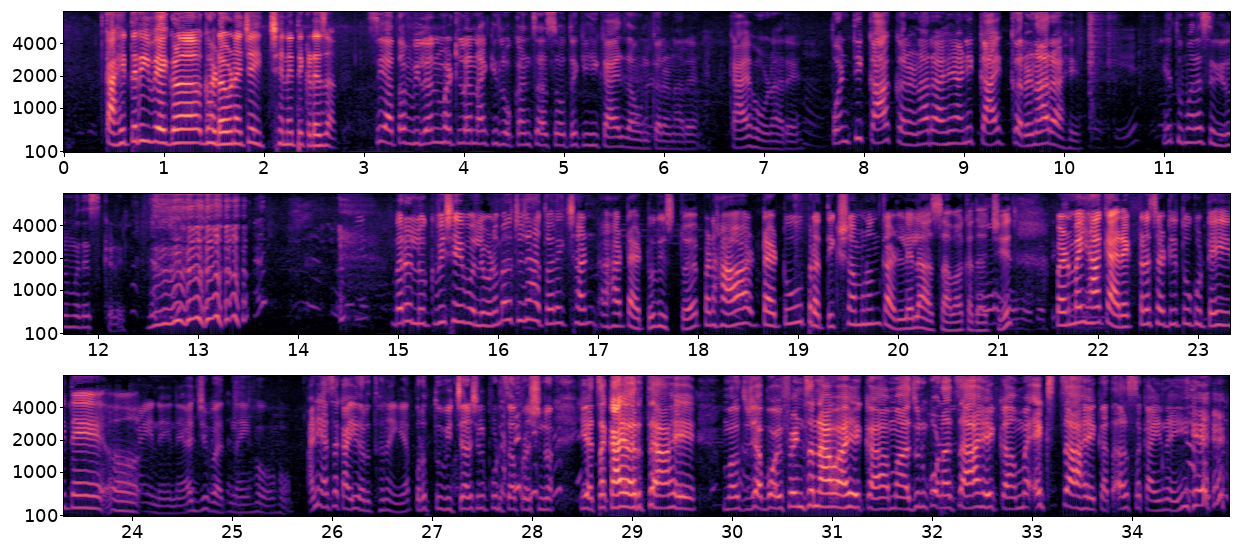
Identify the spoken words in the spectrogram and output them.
काहीतरी वेगळं घडवण्याच्या इच्छेने तिकडे जात. सी आता विलन म्हटलं ना की लोकांचं असं होतं की ही काय जाऊन करणार आहे? काय होणार आहे? पण ती का करणार आहे आणि काय करणार आहे? हे तुम्हाला सिरियलमध्येच कळेल. बरं लुकविषयी बोलले म्हणून. मला तुझ्या हातावर एक छान हा टॅटू दिसतोय पण हा टॅटू प्रतीक्षा म्हणून काढलेला असावा कदाचित. पण मग ह्या कॅरेक्टरसाठी तू कुठेही ते अं, नाही नाही नाही अजिबात नाही. हो हो. आणि याचा काही अर्थ नाही आहे. परत तू विचारशील पुढचा प्रश्न याचा काय अर्थ आहे? मग तुझ्या बॉयफ्रेंडचं नाव आहे का? मग अजून कोणाचं आहे का? मग एक्सचं आहे का? तर असं काही नाही आहे.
